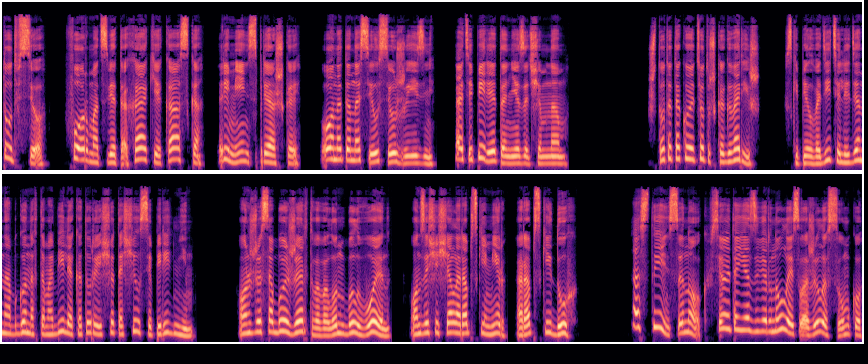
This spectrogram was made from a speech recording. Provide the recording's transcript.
Тут все: Форма цвета хаки, каска, ремень с пряжкой. Он это носил всю жизнь, а теперь это незачем нам. «Что ты такое, тетушка, говоришь?» — вскипел водитель, идя на обгон автомобиля, который еще тащился перед ним. «Он же собой жертвовал, он был воин, он защищал арабский мир, арабский дух». «Остынь, сынок, все это я завернула и сложила в сумку.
